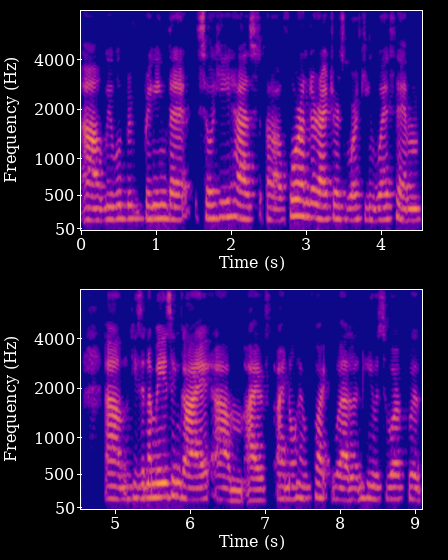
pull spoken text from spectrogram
Uh, we will be bringing the so he has uh, four underwriters working with him. Um, he's an amazing guy. Um, I've I know him quite well, and he was worked with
